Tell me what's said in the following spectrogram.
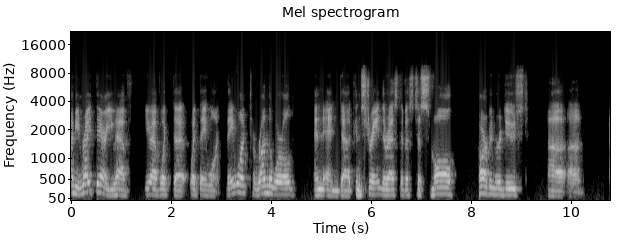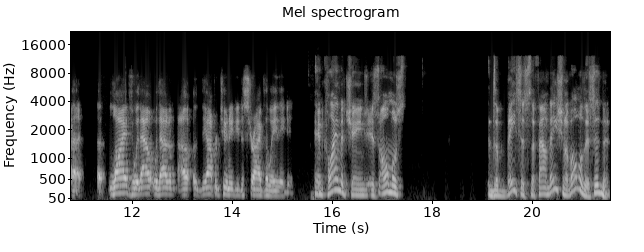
I mean, right there you have you have what the what they want. They want to run the world and and uh, constrain the rest of us to small, carbon reduced uh, uh, uh, lives without without uh, the opportunity to strive the way they did. And climate change is almost the basis, the foundation of all of this, isn't it?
